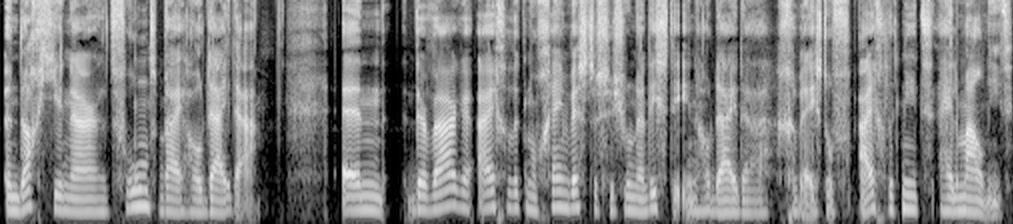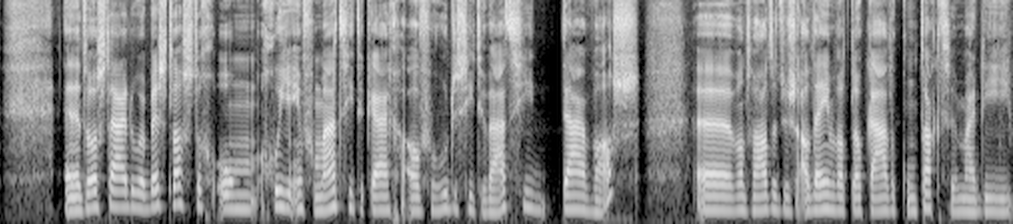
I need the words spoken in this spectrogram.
een dagje naar het front bij Hodeida. En er waren eigenlijk nog geen westerse journalisten in Hodeida geweest. Of eigenlijk niet, helemaal niet. En het was daardoor best lastig om goede informatie te krijgen over hoe de situatie daar was. Uh, want we hadden dus alleen wat lokale contacten, maar die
